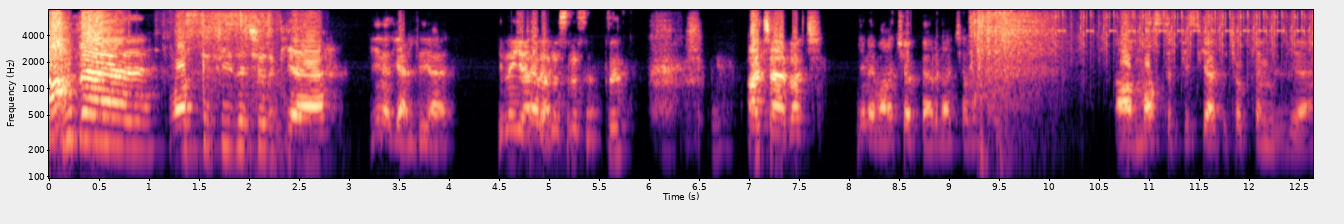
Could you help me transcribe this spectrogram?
Ah be! Masterpiece açıyorduk ya. Yine geldi ya. Yine geldi bak. anasını sattı. aç abi aç. Yine bana çöp verdi açalım. Abi Masterpiece gelse çok temizdi ya.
